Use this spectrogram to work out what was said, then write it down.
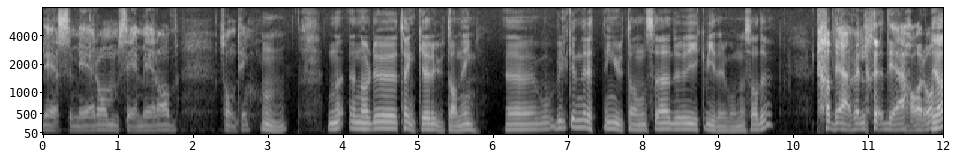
lese mer om, se mer av. Sånne ting. Mm. Når du tenker utdanning, eh, hvilken retning utdannelse du gikk videregående, sa du? Ja, det er vel det jeg har òg. Ja.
